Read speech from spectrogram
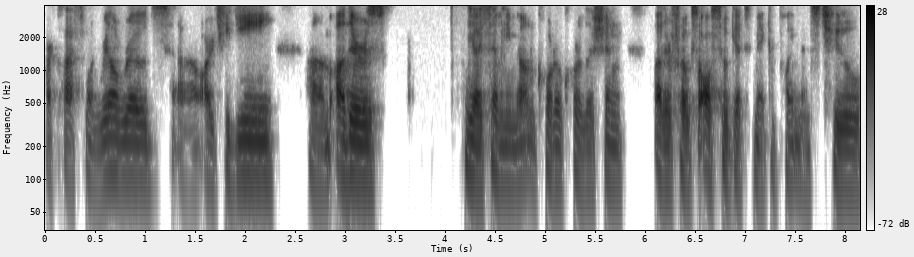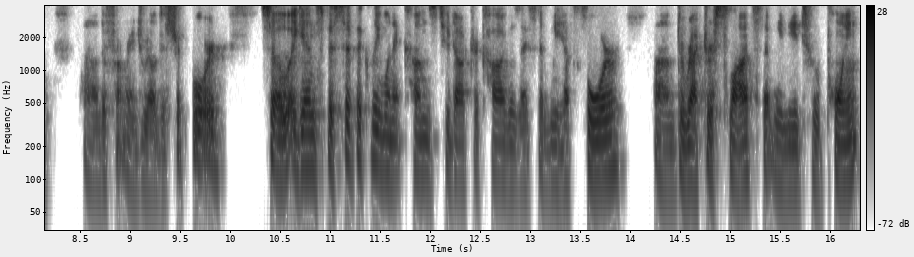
our class one railroads, uh, RTD, um, others, the I-70 Mountain Corridor Coalition, other folks also get to make appointments to uh, the Front Range Rail District Board. So again, specifically when it comes to Dr. Cog, as I said, we have four um, director slots that we need to appoint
